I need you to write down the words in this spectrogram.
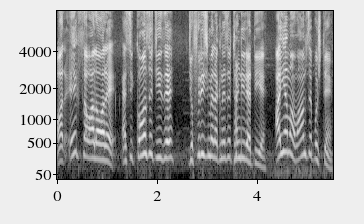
और एक सवाल और है, ऐसी कौन सी चीज़ है जो फ्रिज में रखने से ठंडी रहती है? आइए हम आवाम से पूछते हैं।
